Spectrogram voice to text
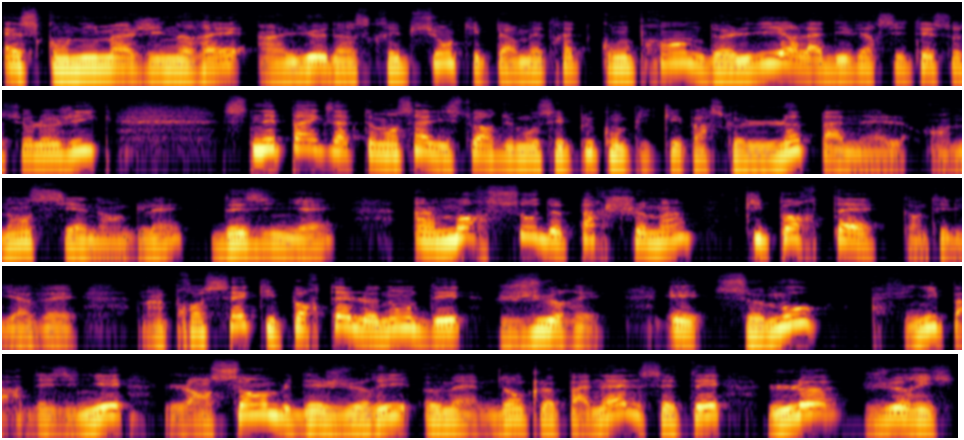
est-ce qu'on imaginerait un lieu d'inscription qui permettrait de comprendre, de lire la diversité sociologique? Ce n'est pas exactement ça l'histoire du mot, c'est plus compliqué parce que le panel, en ancien anglais, désignait un morceau de parchemin qui portait, quand il y avait un procès, qui portait le nom des jurés. Et ce mot a fini par désigner l'ensemble des jurys eux-mêmes. Donc le panel, c'était le jury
